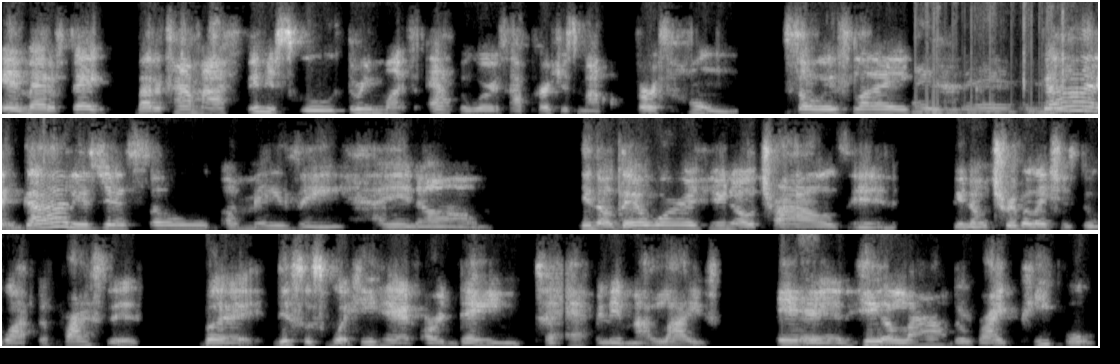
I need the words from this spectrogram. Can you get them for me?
And matter of fact, by the time I finished school, three months afterwards, I purchased my first home. So it's like Amen. God, God is just so amazing. And um, you know, there were, you know, trials and, you know, tribulations throughout the process, but this is what he had ordained to happen in my life. And he allowed the right people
